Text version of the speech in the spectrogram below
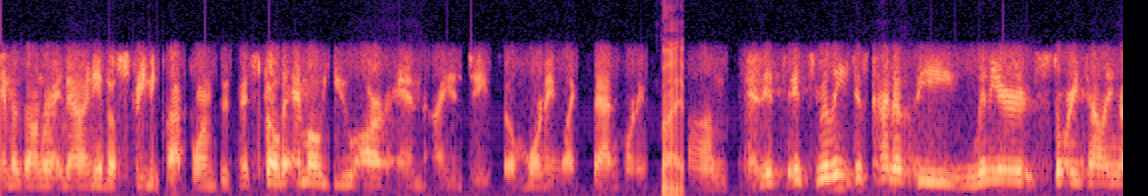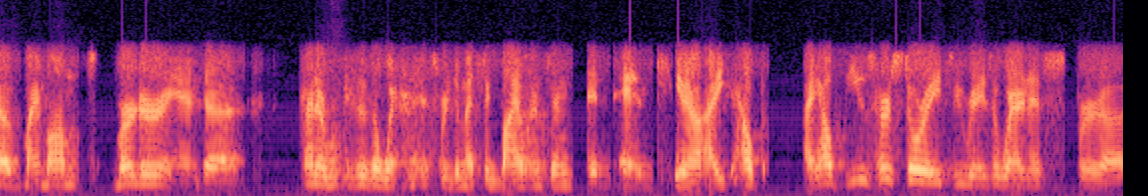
Amazon right now. Any of those streaming platforms. It's, it's spelled M O U R N I N G, so mourning like sad mourning. Right. Um, and it's it's really just kind of the linear storytelling of my mom's murder and uh, kind of raises awareness for domestic violence and, and and you know I help I help use her story to raise awareness for uh,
